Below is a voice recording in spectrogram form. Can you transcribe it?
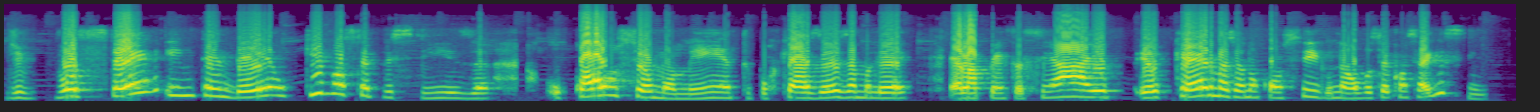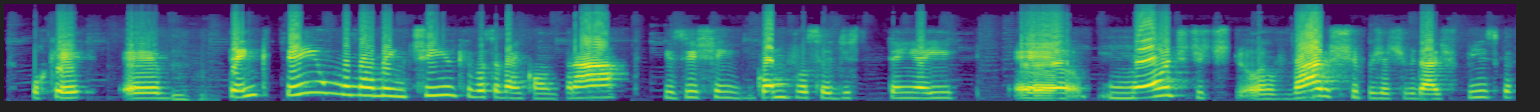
de você entender o que você precisa, o qual o seu momento, porque às vezes a mulher ela pensa assim, ah, eu, eu quero, mas eu não consigo. Não, você consegue sim. Porque é, uhum. tem, tem um momentinho que você vai encontrar. Existem, como você disse, tem aí é, um monte de vários tipos de atividade física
